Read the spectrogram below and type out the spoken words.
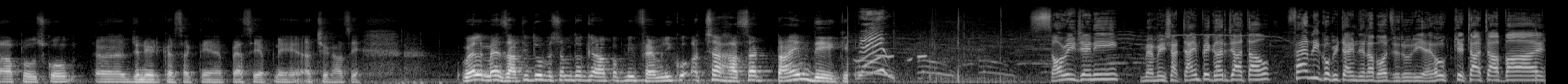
आप उसको जनरेट कर सकते हैं पैसे अपने अच्छे खासे। वेल well, मैं ज़ाती तौर पर समझता हूँ कि आप अपनी फैमिली को अच्छा खासा टाइम दे के सॉरी जेनी मैं हमेशा टाइम पे घर जाता हूँ। फैमिली को भी टाइम देना बहुत ज़रूरी है। ओके टाटा बाय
